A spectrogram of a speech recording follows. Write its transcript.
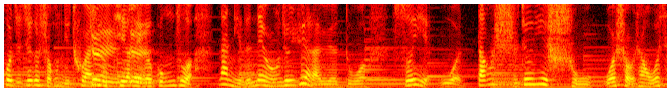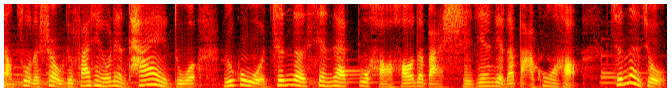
或者这个时候你突然又接了一个工作，那你的内容就越来越多。所以我当时就一数我手上我想做的事儿，我就发现有点太多。如果我真的现在不好好的把时间给它把控好，真的就。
